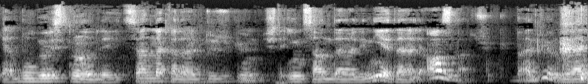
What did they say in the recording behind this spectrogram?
yani Bulgaristan'a bile gitsen ne kadar düzgün işte insan değerli. Niye değerli? Azlar çünkü. Ben diyorum yani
